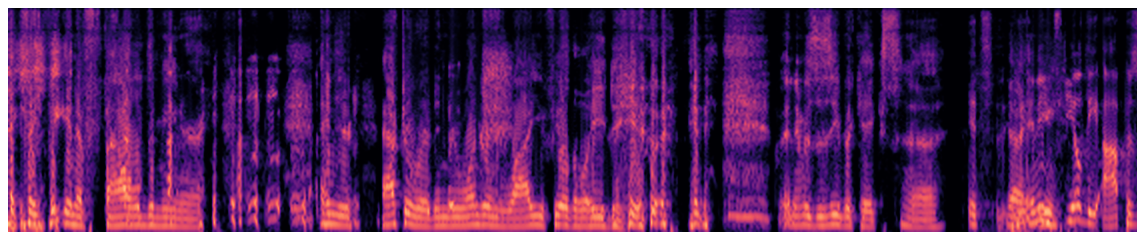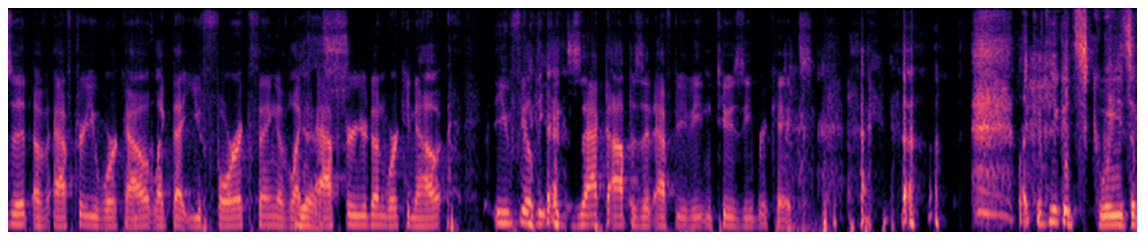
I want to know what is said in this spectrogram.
like they put you in a foul demeanor, and you're afterward, and you're wondering why you feel the way you do. and, and it was the zebra cakes. Uh, It's Yeah, you, any- you feel the opposite of after you work out, like that euphoric thing of like Yes. after you're done working out. You feel the exact opposite after you've eaten two zebra cakes. like if you could squeeze a,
